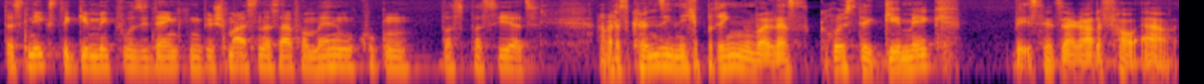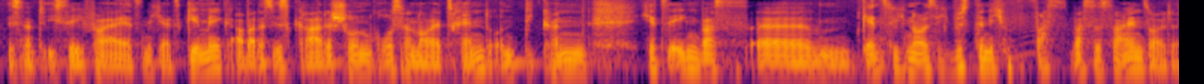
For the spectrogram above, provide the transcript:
das nächste Gimmick, wo sie denken, wir schmeißen das einfach mal hin und gucken, was passiert. Aber das können sie nicht bringen, weil das größte Gimmick ist jetzt ja gerade VR. Ist natürlich, ich sehe VR jetzt nicht als Gimmick, aber das ist gerade schon ein großer neuer Trend und die können jetzt irgendwas äh, gänzlich Neues. Ich wüsste nicht, was, was es sein sollte.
